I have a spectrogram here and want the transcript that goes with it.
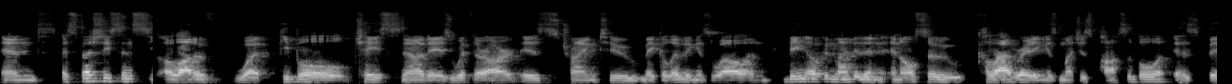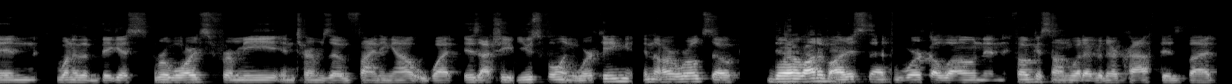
And especially since a lot of what people chase nowadays with their art is trying to make a living as well. And being open minded and, and also collaborating as much as possible has been one of the biggest rewards for me in terms of finding out what is actually useful and working in the art world. So there are a lot of artists that work alone and focus on whatever their craft is, but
